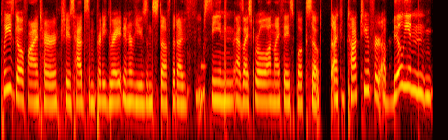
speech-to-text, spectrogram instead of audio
Please go find her. She's had some pretty great interviews and stuff that I've seen as I scroll on my Facebook. So I could talk to you for a billion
